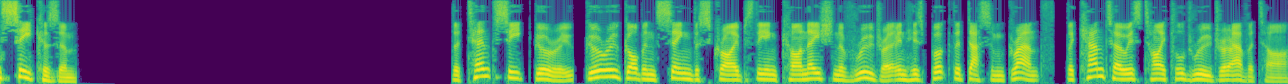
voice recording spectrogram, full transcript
Sikhism The 10th Sikh guru, Guru Gobind Singh describes the incarnation of Rudra in his book the Dasam Granth. The canto is titled Rudra Avatar.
